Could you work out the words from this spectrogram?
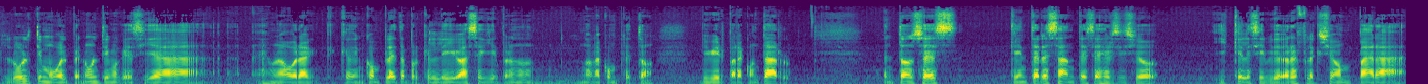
el último o el penúltimo que decía, es una obra que quedó incompleta porque le iba a seguir pero no, no la completó, vivir para contarlo. Entonces, qué interesante ese ejercicio y que le sirvió de reflexión para,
